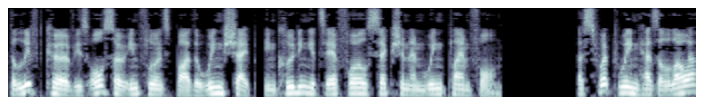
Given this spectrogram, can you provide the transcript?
The lift curve is also influenced by the wing shape, including its airfoil section and wing planform. A swept wing has a lower,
